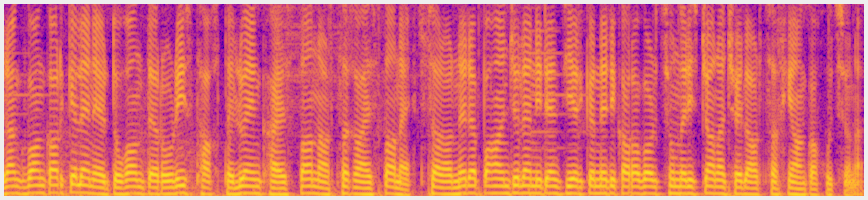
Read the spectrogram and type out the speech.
Նրանք վանկարկել են Էրդողան terrorist հաղթելու ենք Հայաստան, Արցախը Հայաստան է Ցուցարարները պահանջել են իրենց երկրների կառավարություններից ճանաչել Արցախի անկախությունը։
